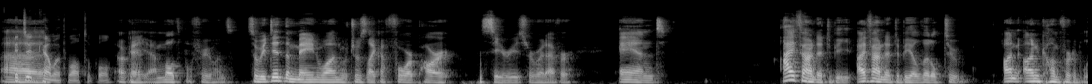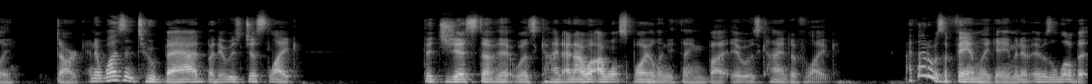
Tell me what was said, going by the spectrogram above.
it did come with multiple. Okay, yeah, multiple free ones. So we did the main one, which was like a four part series or whatever. And I found it to be, I found it to be a little too un- uncomfortably dark. And it wasn't too bad, but it was just like the gist of it was kind of, and I, w- I won't spoil anything, but it was kind of like, I thought it was a family game and it, it was a little bit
